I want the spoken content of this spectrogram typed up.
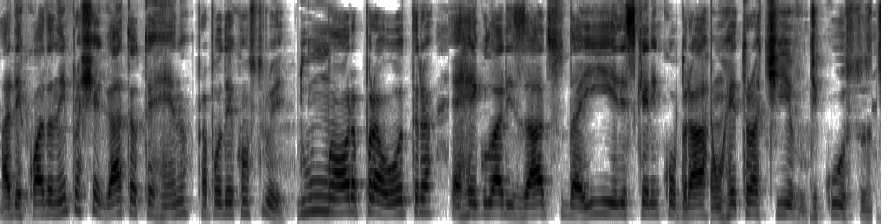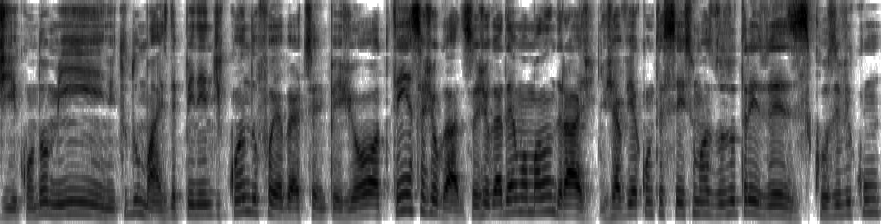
adequada nem para chegar até o terreno para poder construir. De uma hora para outra é regularizado isso daí e eles querem cobrar um retroativo de custos de condomínio e tudo mais, dependendo de quando foi aberto o CNPJ. Tem essa jogada, essa jogada é uma malandragem. Eu já vi acontecer isso umas duas ou três vezes, inclusive com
